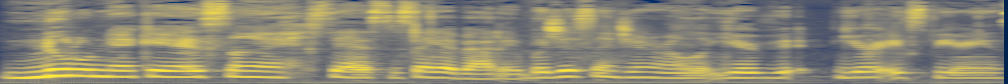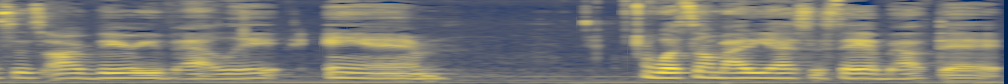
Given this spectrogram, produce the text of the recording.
noodle neck ass son says to say about it, but just in general, your your experiences are very valid, and what somebody has to say about that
